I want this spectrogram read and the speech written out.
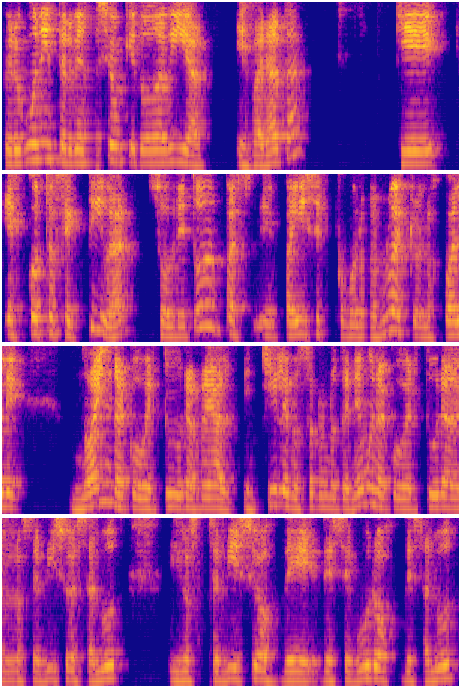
pero con una intervención que todavía es barata, que es costo efectiva, sobre todo en, países como los nuestros, en los cuales no hay una cobertura real. En Chile nosotros no tenemos una cobertura de los servicios de salud y los servicios de, de seguros de salud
